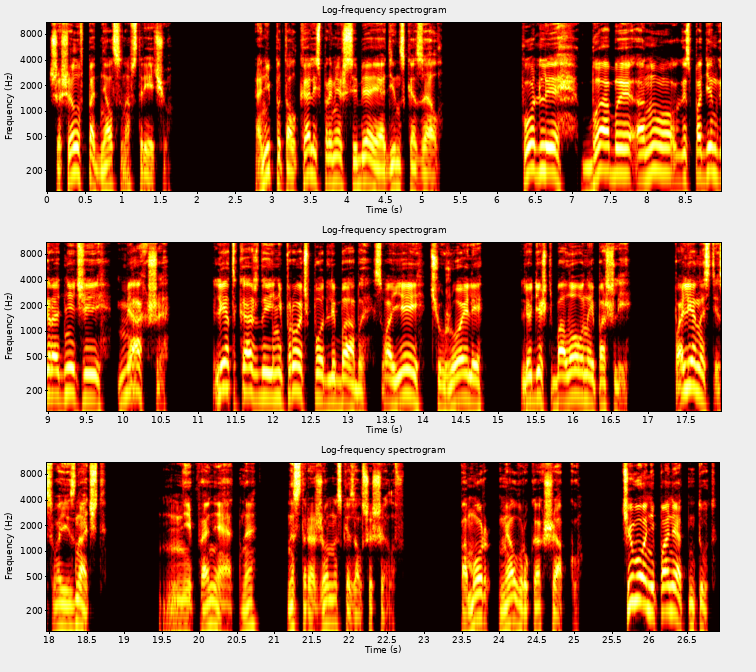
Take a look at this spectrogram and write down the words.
Шишелов поднялся навстречу. Они потолкались промеж себя, и один сказал. «Подле бабы оно, господин городничий, мягче. Лето каждый не прочь подле бабы, своей, чужой ли. Людишки балованные пошли. По лености своей, значит. «Непонятно», — настороженно сказал Шишелов. Помор мял в руках шапку. «Чего непонятно тут?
